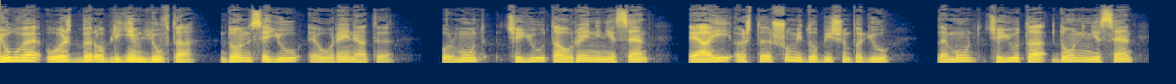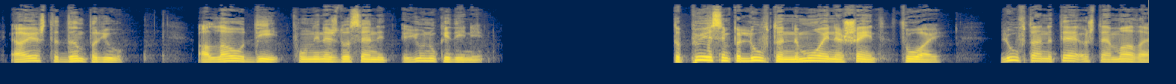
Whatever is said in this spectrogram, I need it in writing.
Juve u është bërë obligim lufta, ndonëse ju e urreni atë, por mund që ju ta urreni një send e ai është shumë i dobishëm për ju, dhe mund që ju ta doni një send e ai është dëm për ju. Allahu di fundin e çdo sendit e ju nuk e dini. Të pyesin për luftën në muajin e shenjtë, thuaj, Lufta në te është e madhe,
